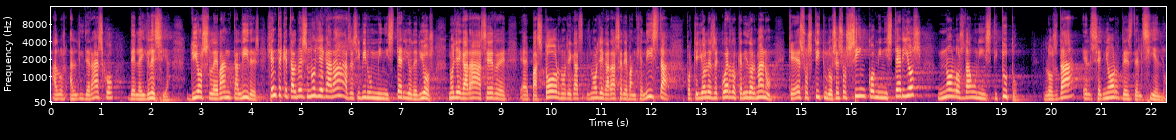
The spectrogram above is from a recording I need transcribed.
a los, al liderazgo de la iglesia. Dios levanta líderes, gente que tal vez no llegará a recibir un ministerio de Dios, no llegará a ser eh, eh, pastor, no, no llegará a ser evangelista, porque yo les recuerdo, querido hermano, que esos títulos, esos cinco ministerios, no los da un instituto, los da el Señor desde el cielo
